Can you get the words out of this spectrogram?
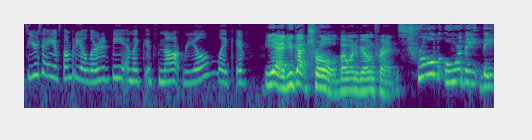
So you're saying if somebody alerted me and like it's not real, like if Yeah, if you got trolled by one of your own friends. Trolled, or they they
